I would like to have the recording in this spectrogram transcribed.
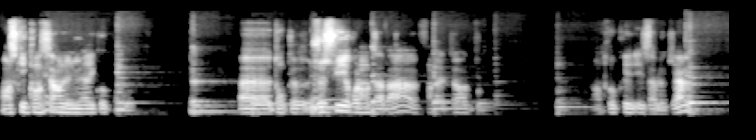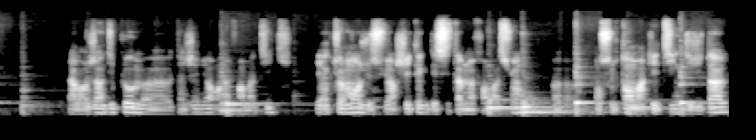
en ce qui concerne le numérique au Congo. donc, je suis Roland Zaba, fondateur de l'entreprise ESA Local. Alors, j'ai un diplôme d'ingénieur en informatique et actuellement, je suis architecte des systèmes d'information, consultant en marketing digital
